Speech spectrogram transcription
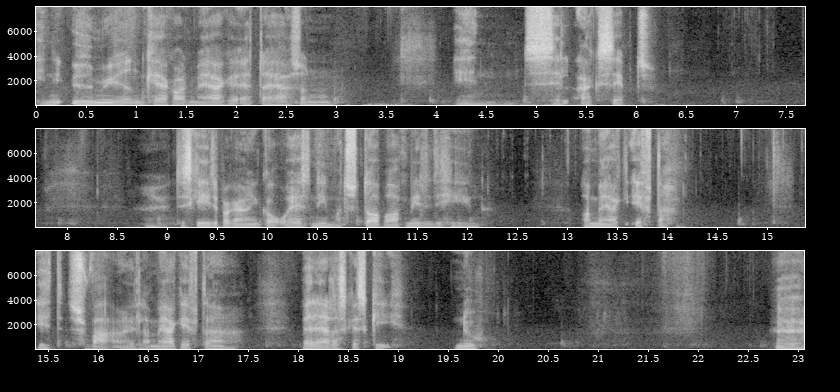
inde i ydmygheden kan jeg godt mærke, at der er sådan en selvaccept. Øh, det skete et par gange i går, at jeg sådan lige måtte stoppe op midt i det hele og mærke efter et svar, eller mærke efter, hvad det er, der skal ske nu. Øh,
